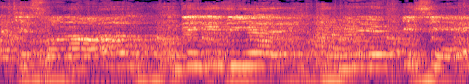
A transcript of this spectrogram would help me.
Herkes bana deli diye gülüp geçer.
